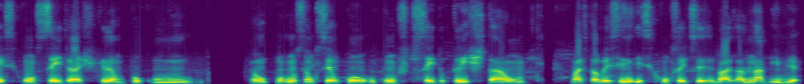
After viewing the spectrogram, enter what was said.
esse conceito, eu acho que ele é um pouco. é um- não sei se é um, um conceito cristão, mas talvez esse, esse conceito seja embasado na Bíblia.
